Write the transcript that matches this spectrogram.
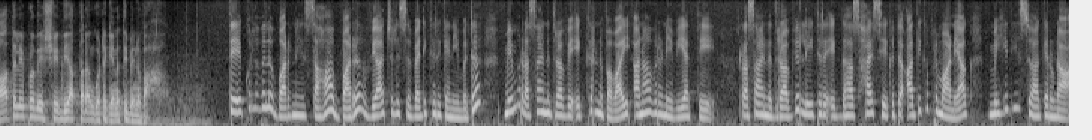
මාතලේ ප්‍රදේශයේදී අත්අඩංගුවට ගෙන තිබෙනවා. තේකොළවල වර්ණය සහ බර ව්‍යාජ ලෙස වැඩි කර ගැනීමට මෙම රසායන ද්‍රව්‍ය එක් කරන බවයි අනාවරණය වී ඇත්තේ. රසායන ද්‍රව්‍ය ලීටර එක්දහස් හයසයකට අධික ප්‍රමාණයක් මෙහිදී සොයා ගැනුණා.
